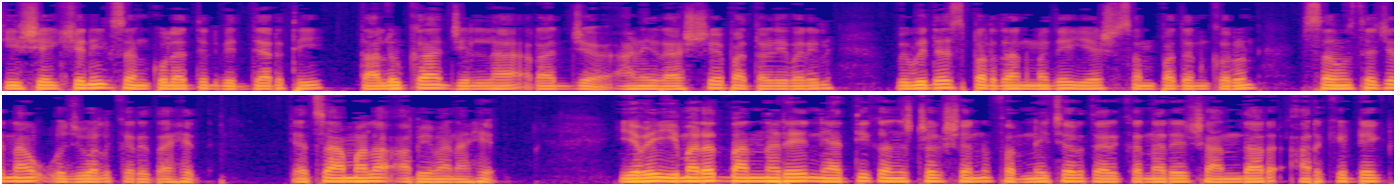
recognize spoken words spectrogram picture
की शैक्षणिक संकुलातील विद्यार्थी तालुका जिल्हा राज्य आणि राष्ट्रीय पातळीवरील विविध स्पर्धांमध्ये यश संपादन करून संस्थेचे नाव उज्ज्वल करत आहेत याचा आम्हाला अभिमान आहे. यावेळी इमारत बांधणारे न्याती कन्स्ट्रक्शन फर्निचर तयार करणारे शानदार आर्किटेक्ट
